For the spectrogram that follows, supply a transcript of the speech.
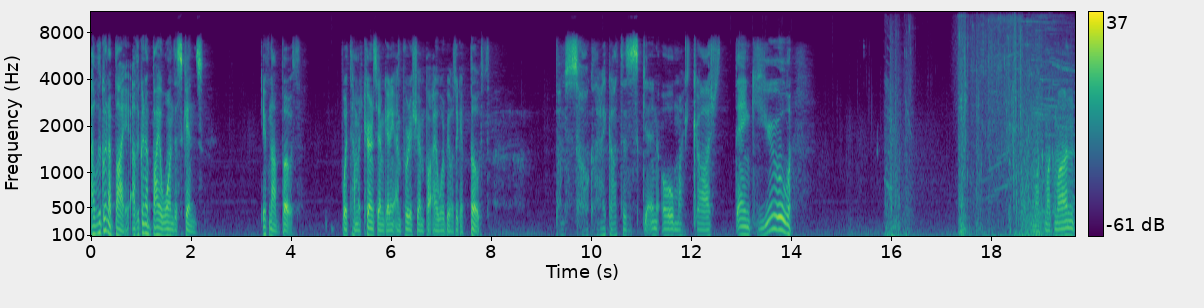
I was gonna buy it. I was gonna buy one of the skins. If not both. With how much currency I'm getting, I'm pretty sure but I would be able to get both. But I'm so glad I got this skin. Oh my gosh. Thank you. Come on, come on, come on.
